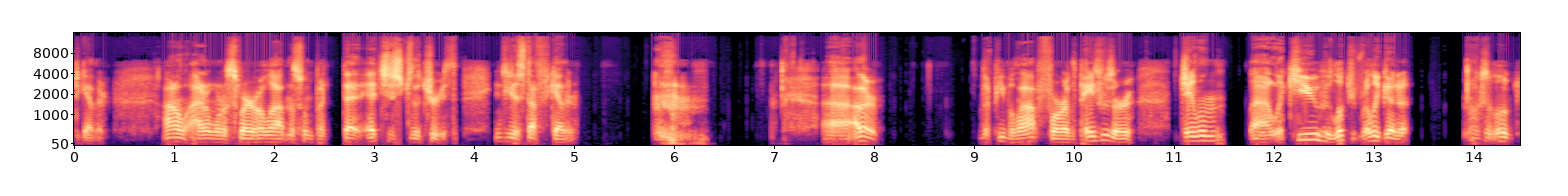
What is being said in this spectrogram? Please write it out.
together. I don't I don't want to swear a whole lot in this one, but that it's just the truth. He needs to get his stuff together. uh, other the people out for the Pacers are Jalen uh, Lecque, who looked really good at looks looked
